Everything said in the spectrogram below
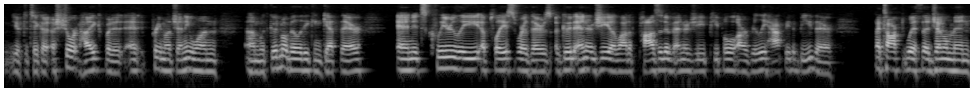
You have to take a, a short hike, but it, it, pretty much anyone um, with good mobility can get there. And it's clearly a place where there's a good energy, a lot of positive energy. People are really happy to be there. I talked with a gentleman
